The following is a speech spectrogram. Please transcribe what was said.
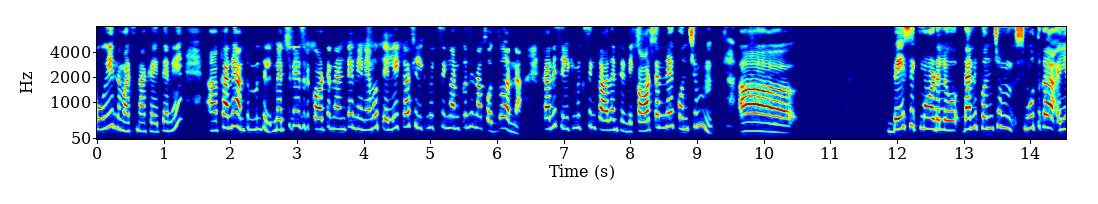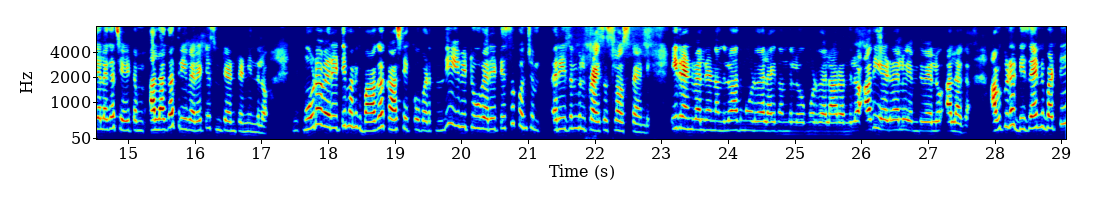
పోయిందన్నమాట నాకైతేనే. కానీ అంతమంది తెలియదు మెర్సిడైజ్డ్ కాటన్ అంటే నేనేమో తెలియక సిల్క్ మిక్సింగ్ అనుకుని నాకు వద్దు అన్న. కానీ సిల్క్ మిక్సింగ్ కాదంటండి. కాటన్నే కొంచెం బేసిక్ మోడల్ దాన్ని కొంచెం స్మూత్గా అయ్యేలాగా చేయటం అలాగా త్రీ వెరైటీస్ ఉంటాయంటండి ఇందులో. మూడో వెరైటీ మనకి బాగా కాస్ట్ ఎక్కువ పడుతుంది. ఇవి టూ వెరైటీస్ కొంచెం రీజనబుల్ ప్రైసెస్లో వస్తాయండి. ఇది రెండు వేల రెండు వందలు అది మూడు వేల ఐదు వందలు మూడు వేల ఆరు వందలు అది ఏడు వేలు ఎనిమిది వేలు అలాగా. అవి కూడా డిజైన్ బట్టి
